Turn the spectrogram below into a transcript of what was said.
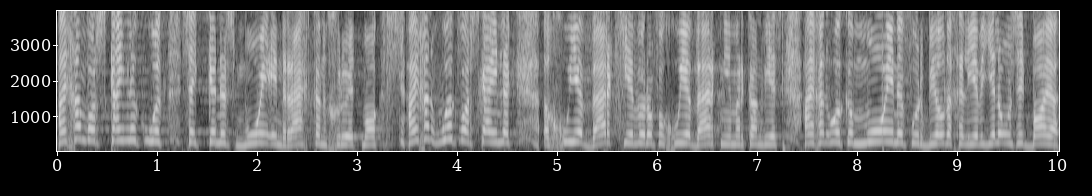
Hy gaan waarskynlik ook sy kinders mooi en reg kan grootmaak. Hy gaan ook waarskynlik 'n goeie werkgewer of 'n goeie werknemer kan wees. Hy gaan ook 'n mooi en 'n voorbeeldige lewe. Julle ons het baie,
